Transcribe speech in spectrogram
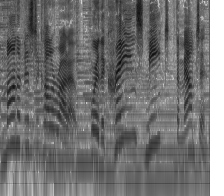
Monte Vista, Colorado, where the cranes meet the mountains.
